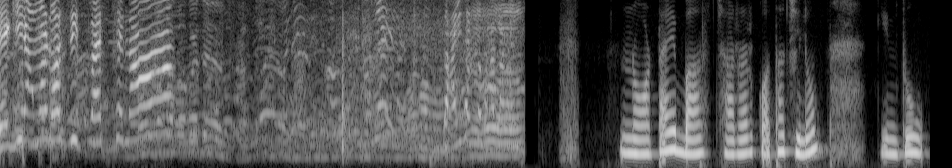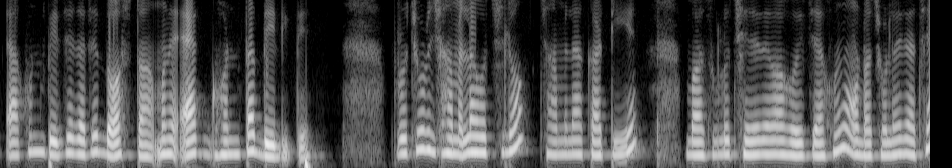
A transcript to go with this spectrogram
দেখি আমার সিট পাচ্ছে না। নটায় বাস ছাড়ার কথা ছিল, কিন্তু এখন বেজে গেছে দশটা মানে এক ঘণ্টা দেরিতে। প্রচুর ঝামেলা হচ্ছিল, ঝামেলা কাটিয়ে বাসগুলো ছেড়ে দেওয়া হয়েছে এখন ওটা চলে গেছে,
